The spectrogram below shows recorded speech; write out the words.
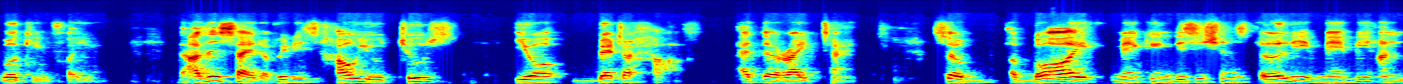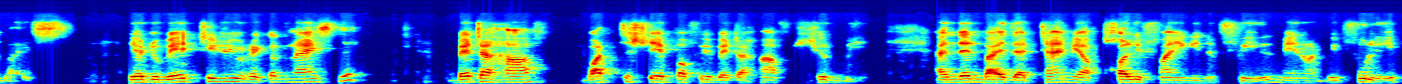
working for you. The other side of it is how you choose your better half at the right time. So a boy making decisions early may be unwise. You have to wait till you recognize the better half, what the shape of your better half should be. And then by that time you're qualifying in a field, may not be fully,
